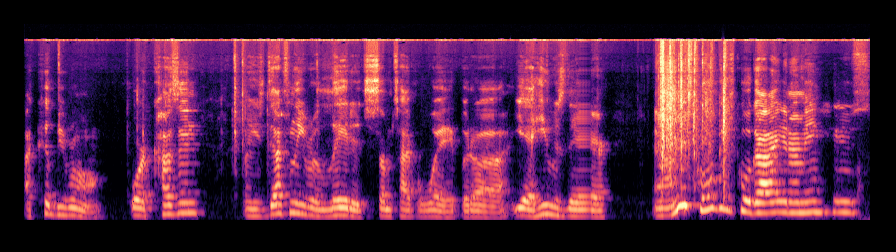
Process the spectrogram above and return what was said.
I could be wrong, or a cousin, but he's definitely related some type of way. But uh, yeah, he was there, and he's cool. He's a cool guy. You know what I mean? He was,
